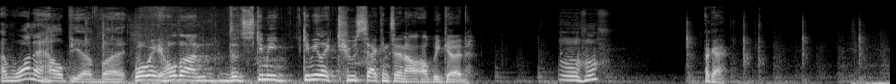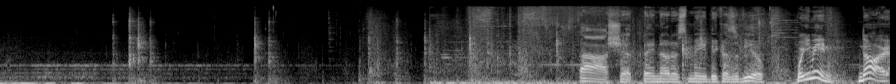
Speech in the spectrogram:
I want to help you, but Well, wait, hold on. Just give me, give me like two seconds and I'll, I'll be good. Uh huh. Okay. Ah, shit, they noticed me because of you. What do you mean? No, I.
